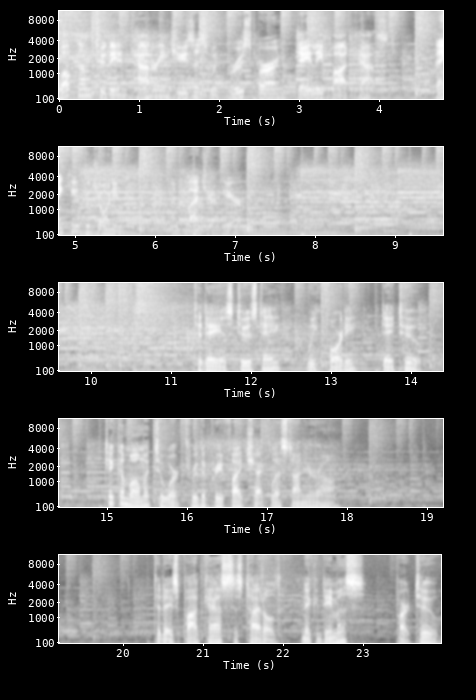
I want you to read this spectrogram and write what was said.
Welcome to the Encountering Jesus with Bruce Byrne daily podcast. Thank you for joining me. I'm glad you're here. Today is Tuesday, week 40, day 2. Take a moment to work through the pre flight checklist on your own. Today's podcast is titled Nicodemus, Part 2.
